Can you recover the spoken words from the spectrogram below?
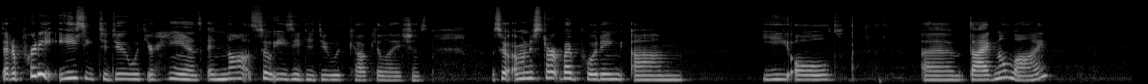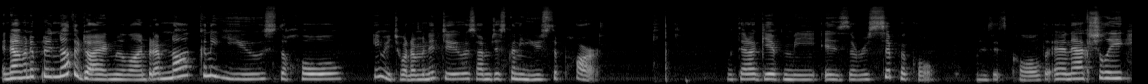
that are pretty easy to do with your hands and not so easy to do with calculations. So I'm going to start by putting um, E old um, diagonal line. And now I'm going to put another diagonal line, but I'm not going to use the whole image. What I'm going to do is I'm just going to use the part. What that'll give me is the reciprocal, as it's called. And actually,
